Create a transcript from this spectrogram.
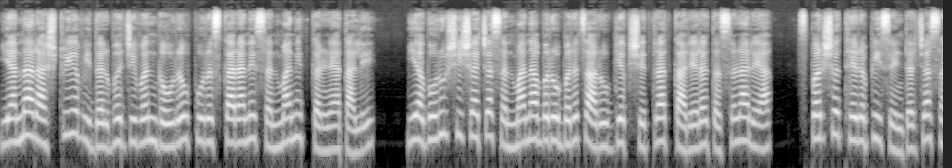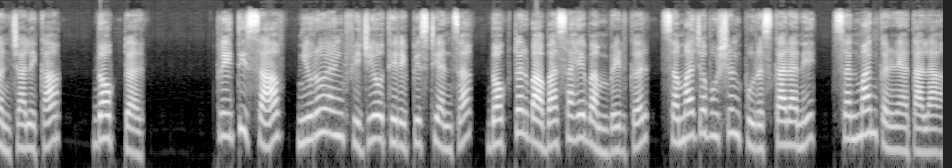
यांना राष्ट्रीय विदर्भ जीवन गौरव पुरस्काराने सन्मानित करण्यात आले. या गुरुशिष्याच्या सन्मानाबरोबरच आरोग्य क्षेत्रात कार्यरत असणाऱ्या स्पर्श थेरपी सेंटरच्या संचालिका doctor Preeti Sao neuro and physiotherapist यांचा डॉक्टर बाबासाहेब आंबेडकर समाजभूषण पुरस्काराने सन्मान करण्यात आला.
